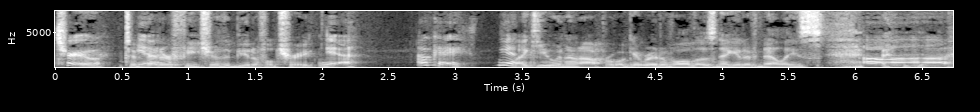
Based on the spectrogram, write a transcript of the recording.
True. to yeah. better feature the beautiful tree. Yeah. Okay. Yeah. Like you in an opera, we'll get rid of all those negative Nellies, yeah.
